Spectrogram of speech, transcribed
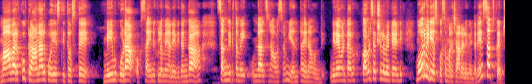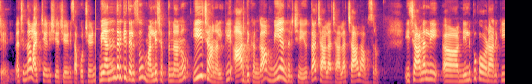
మా వరకు ప్రాణాలు పోయే స్థితి వస్తే మేము కూడా ఒక సైనికులమే అనే విధంగా సంఘటితమై ఉండాల్సిన అవసరం ఎంతైనా ఉంది. మీరేమంటారు? కామెంట్ సెక్షన్లో పెట్టేయండి. మోర్ వీడియోస్ కోసం మన ఛానల్ వెంటనే సబ్స్క్రైబ్ చేయండి. నచ్చిందా లైక్ చేయండి షేర్ చేయండి సపోర్ట్ చేయండి. మీ అందరికీ తెలుసు మళ్ళీ చెప్తున్నాను ఈ ఛానల్కి ఆర్థికంగా మీ అందరి చేయూత చాలా చాలా చాలా అవసరం. ఈ ఛానల్ని నిలుపుకోవడానికి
